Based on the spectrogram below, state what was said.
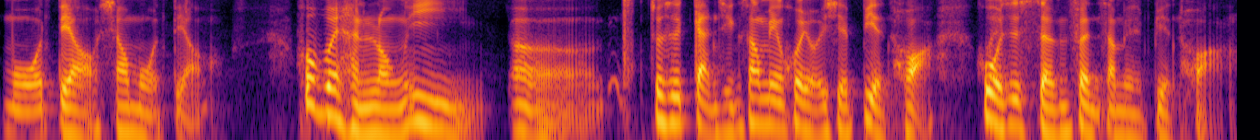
磨掉、消磨掉，会不会很容易？呃，就是感情上面会有一些变化，或者是身份上面的变化。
